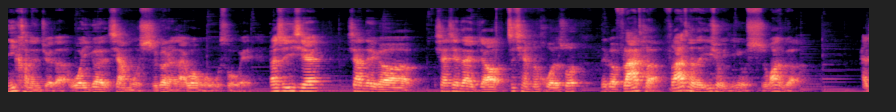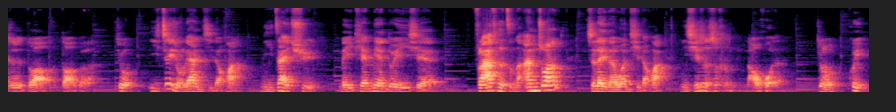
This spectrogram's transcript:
你可能觉得我一个项目十个人来问我无所谓，但是一些像那个像现在比较之前很火的说那个 Flutter Flutter 的 issue 已经有十万个了，还是多少多少个了？就以这种量级的话，你再去每天面对一些 Flutter 怎么安装之类的问题的话，你其实是很恼火的，就会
